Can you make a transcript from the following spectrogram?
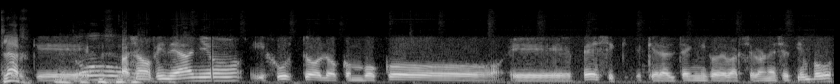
Claro. Porque pasamos fin de año y justo lo convocó eh, Pesic, que era el técnico de Barcelona en ese tiempo,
